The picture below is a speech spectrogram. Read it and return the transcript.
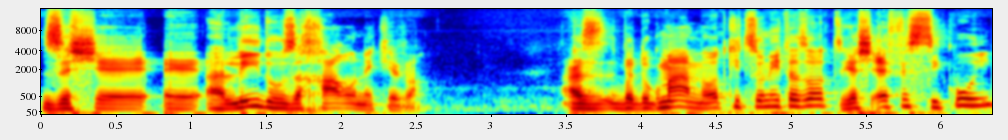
זה שהליד הוא זכר או נקבה. אז בדוגמה המאוד קיצונית הזאת, יש אפס סיכוי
